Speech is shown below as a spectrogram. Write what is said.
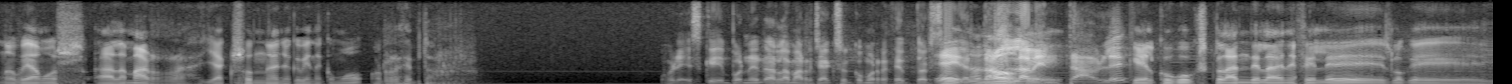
no veamos a Lamar Jackson el año que viene como receptor. Hombre, es que poner a Lamar Jackson como receptor Eh, sería no, tan no, lamentable. Que el Ku Klux Klan de la NFL es lo que.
